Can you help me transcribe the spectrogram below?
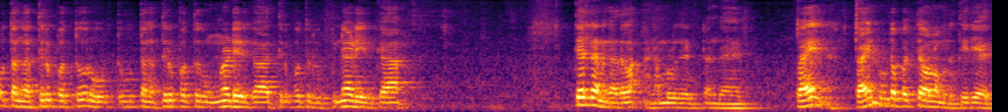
ஊத்தங்க திருப்பத்தூர் ஊத் ஊத்தங்க திருப்பத்தூருக்கு முன்னாடி இருக்கா திருப்பத்தூருக்கு பின்னாடி இருக்கா? தெரில எனக்கு அதெல்லாம். நம்மளுக்கு அந்த ட்ரெயின் ட்ரெயின் ரூட்டை பற்றி அவ்வளோ நம்மளுக்கு தெரியாது.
